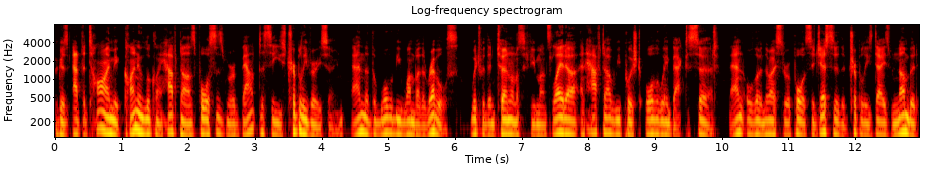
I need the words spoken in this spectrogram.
because at the time it kind of looked like Haftar's forces were about to seize Tripoli very soon, and that the war would be won by the rebels, which would then turn on us a few months later, and Haftar would be pushed all the way back to Sirte. And although most of the reports suggested that Tripoli's days were numbered,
